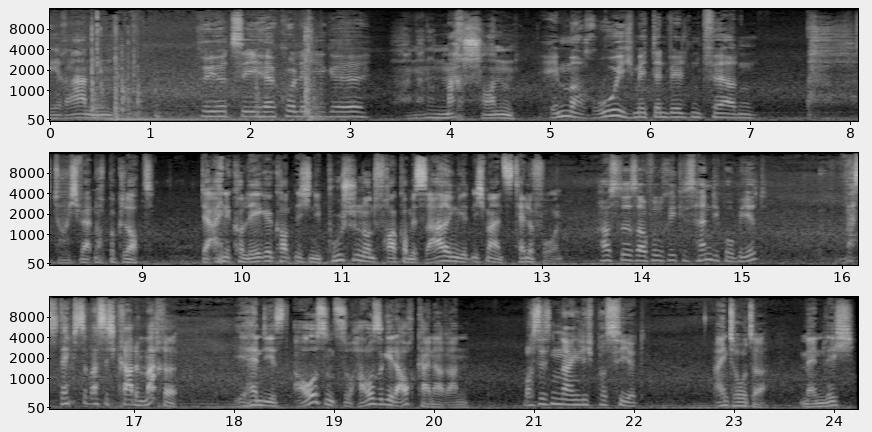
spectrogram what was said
Geh ran. Grüezi, Herr Kollege. Oh, na nun mach schon. Immer ruhig mit den wilden Pferden. Du, ich werd noch bekloppt. Der eine Kollege kommt nicht in die Puschen und Frau Kommissarin geht nicht mal ins Telefon. Hast du es auf Ulrikes Handy probiert? Was denkst du, was ich gerade mache? Ihr Handy ist aus und zu Hause geht auch keiner ran. Was ist denn eigentlich passiert? Ein Toter. Männlich,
